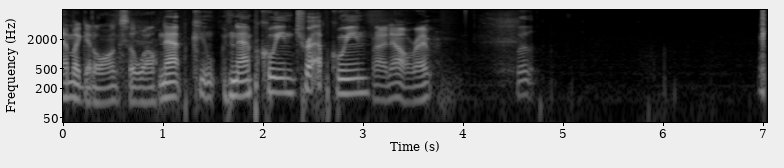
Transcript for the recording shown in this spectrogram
Emma get along so well. nap que- nap queen, trap queen. I know, right? Well-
